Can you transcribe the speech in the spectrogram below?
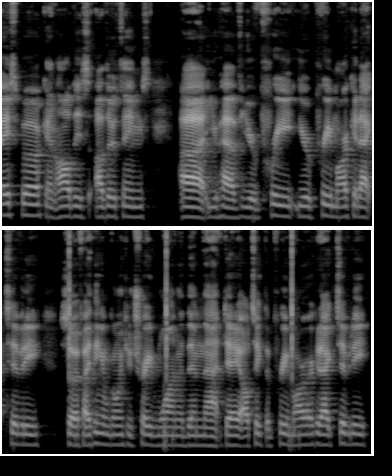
Facebook and all these other things, uh, you have your pre your pre-market activity. So if I think I'm going to trade one of them that day, I'll take the pre-market activity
